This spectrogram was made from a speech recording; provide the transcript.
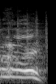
Bye.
